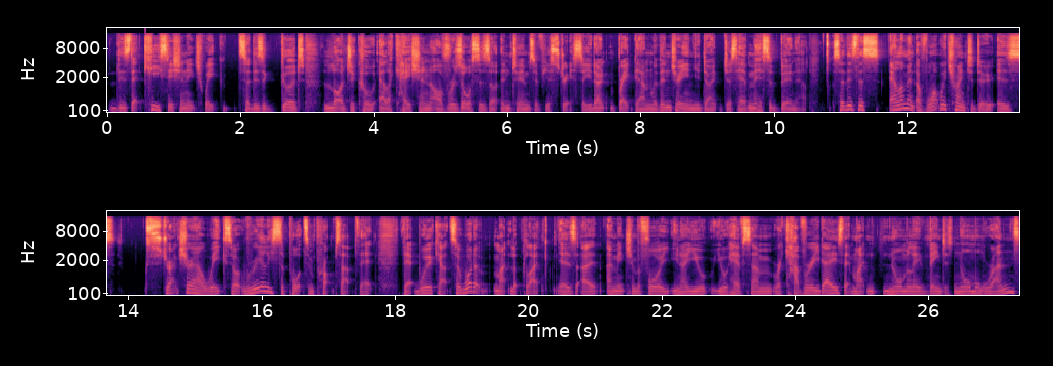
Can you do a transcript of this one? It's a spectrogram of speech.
there's that key session each week. So there's a good logical allocation of resources in terms of your stress. So you don't break down with injury and you don't just have massive burnout. So there's this element of what we're trying to do is structure our week so it really supports and props up that that workout. So what it might look like is I, I mentioned before, you know, you you'll have some recovery days that might normally have been just normal runs,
